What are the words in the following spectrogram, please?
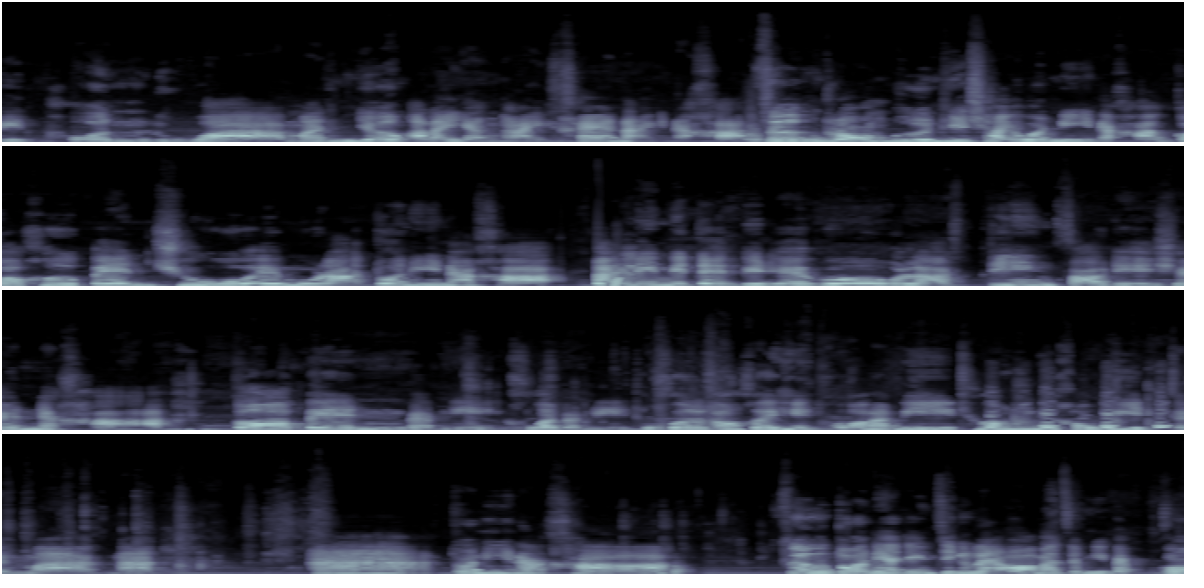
ติดทนหรือว่ามันเยิ้มอะไรยังไงแค่ไหนนะคะ ซึ่งรองพื้นที่ใช้วันนี้นะคะ ก็คือเป็นชูเอมูระตัวนี้นะคะ Unlimited Breathable Lasting Foundation นะคะ ก็เป็นแบบนี้ขวดแบบนี้ทุกคนจะต้องเคยเห็นเพราะว่ามันมีช่วงนึงที่เขาหวีดกันมากนะ อ่า ตัวนี้นะคะซึ่งตัวเนี้ยจริงๆ แล้วอะมันจะมีแบบโกล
